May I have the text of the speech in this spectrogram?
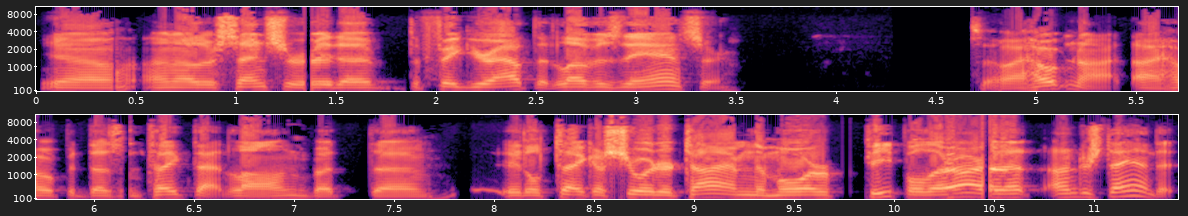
you know, another century to, to figure out that love is the answer. So I hope not. I hope it doesn't take that long, but uh, it'll take a shorter time the more people there are that understand it.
